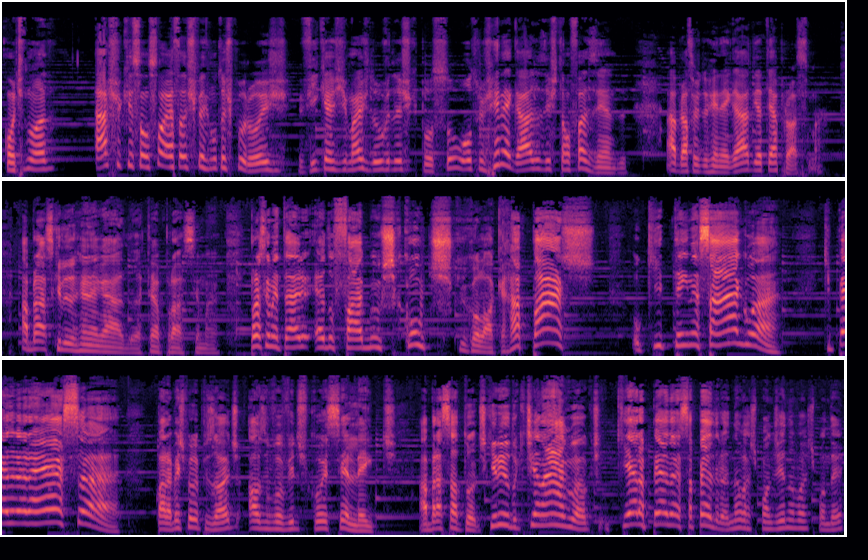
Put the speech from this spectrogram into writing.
Continuando. Acho que são só essas perguntas por hoje. Vi que as demais dúvidas que possuo outros renegados estão fazendo. Abraços do renegado e até a próxima. Abraço, querido renegado. Até a próxima. O próximo comentário é do Fábio Scout, que coloca: Rapaz, o que tem nessa água? Que pedra era essa? Parabéns pelo episódio. Aos envolvidos ficou excelente. Abraço a todos. Querido, o que tinha na água? O que era pedra essa pedra? Não respondi, não vou responder.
